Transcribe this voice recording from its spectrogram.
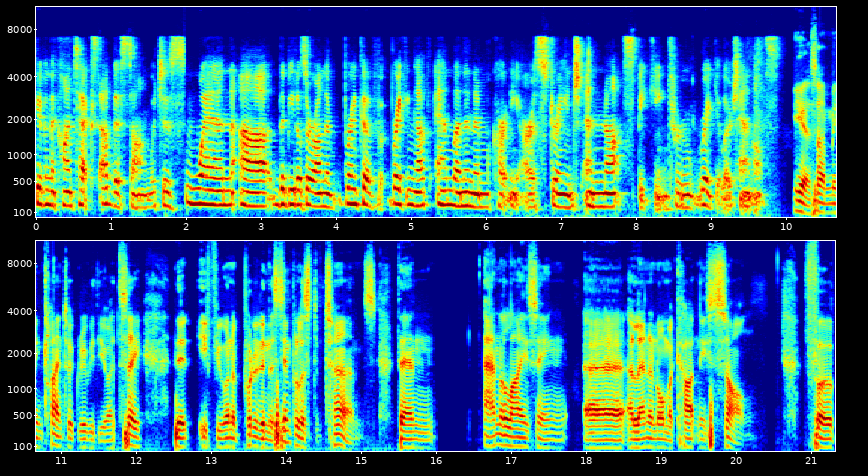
given the context of this song, which is when uh, the Beatles are on the brink of breaking up and Lennon and McCartney are estranged and not speaking through regular channels. Yes, I'm inclined to agree with you. I'd say that if you want to put it in the simplest of terms, then analyzing uh, a Lennon or McCartney song for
